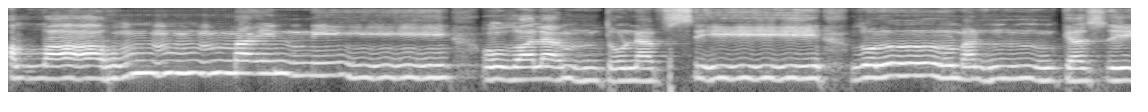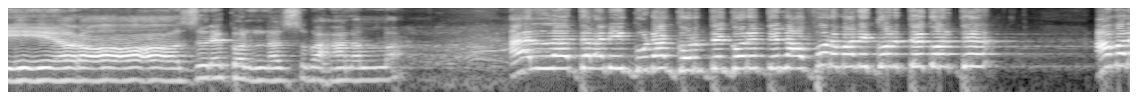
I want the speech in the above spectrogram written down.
আল্লাহুম্মা ইন্নী যালামতু নাফসি যুলমান কাসীরা। জোরে কন্না সুবহানাল্লাহ। আল্লাহ তাআলা আমি গুনাহ করতে করতে, নাফরমানি করতে করতে আমার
